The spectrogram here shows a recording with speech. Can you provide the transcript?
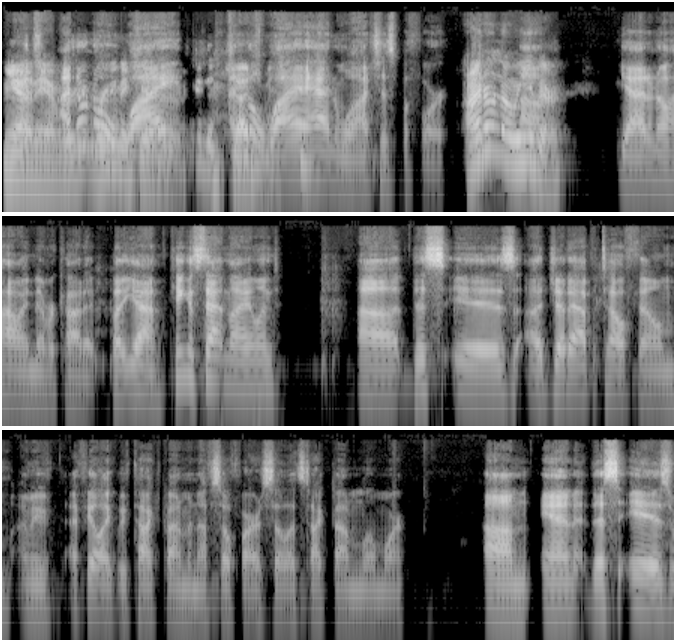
Yeah, Which yeah. We're, I don't we're know why- Get, uh, Look at the I don't know why I hadn't watched this before. I don't know Um, either. Yeah, I don't know how I never caught it. But yeah, King of Staten Island. Uh, this is a Judd Apatow film. I mean, I feel like we've talked about him enough so far, so let's talk about him a little more. Um, and this is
